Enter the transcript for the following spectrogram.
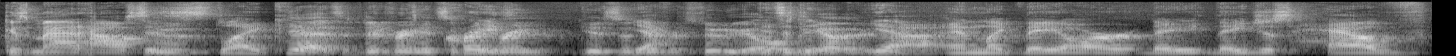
because Madhouse is like Yeah, it's a different. It's Crazy. a different. It's a Yeah. different studio It's a di- altogether. yeah, and like they are, they they just have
